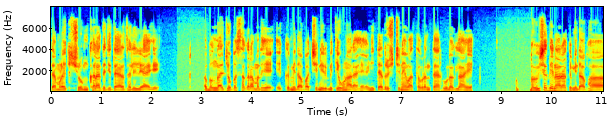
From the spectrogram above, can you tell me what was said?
त्यामुळे एक शृंखला त्याची तयार झालेली आहे. बंगालच्या उपसागरामध्ये एक कमी दाबाची निर्मिती होणार आहे आणि त्या दृष्टीने वातावरण तयार होऊ लागलं आहे. भविष्यात येणारा कमी दाब हा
